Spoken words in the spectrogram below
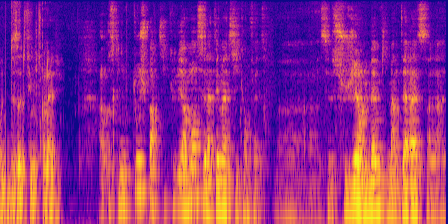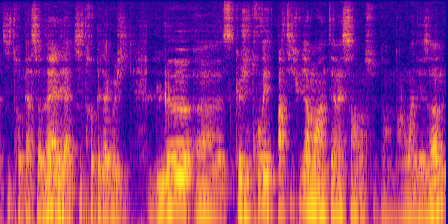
aux deux autres films qu'on a vus? Alors, ce qui me touche particulièrement, c'est la thématique en fait. Euh, c'est le sujet en lui-même qui m'intéresse à, à titre personnel et à titre pédagogique. Le, euh, ce que j'ai trouvé particulièrement intéressant dans, Loin des Hommes,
